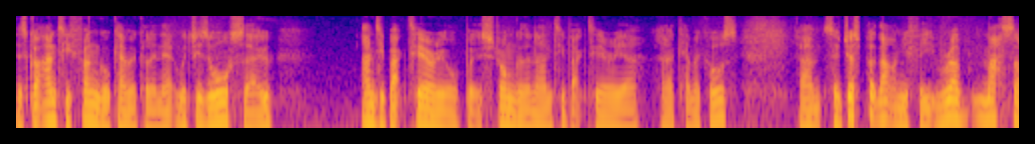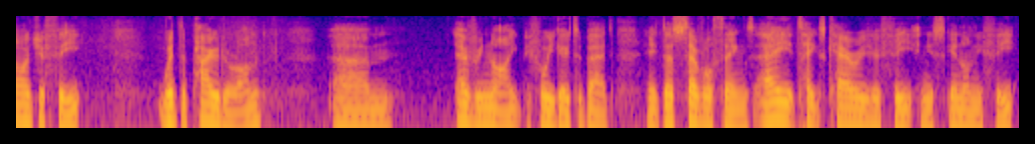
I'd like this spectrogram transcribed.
it's got antifungal chemical in it, which is also antibacterial, but it's stronger than antibacteria uh, chemicals. Um, so just put that on your feet, rub, massage your feet with the powder on um, every night before you go to bed. And it does several things. A, it takes care of your feet and your skin on your feet.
